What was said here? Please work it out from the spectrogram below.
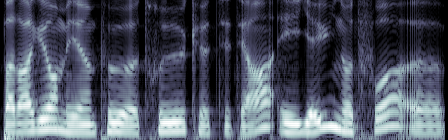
pas dragueur, mais un peu euh, truc, etc. Et il y a eu une autre fois,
